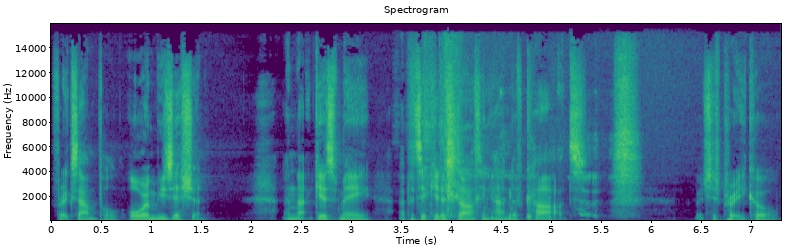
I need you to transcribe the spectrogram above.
for example, or a musician. And that gives me a particular starting hand of cards, which is pretty cool.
